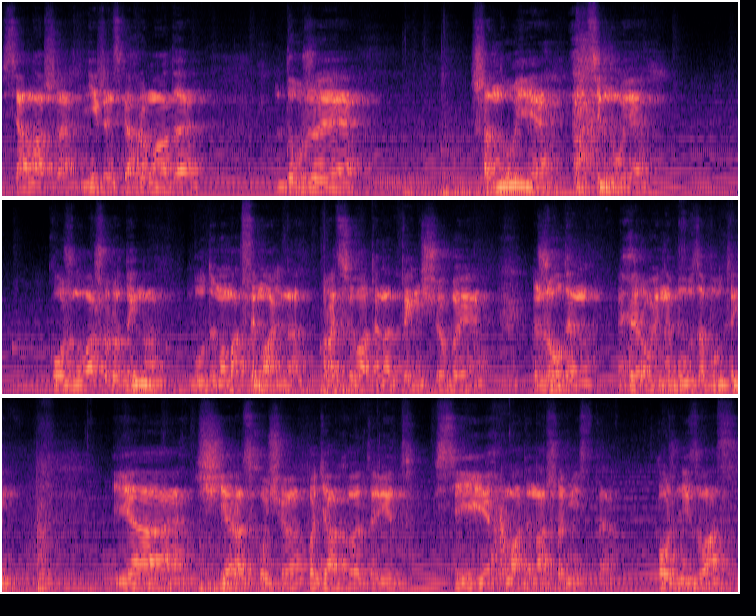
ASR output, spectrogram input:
вся наша Ніжинська громада дуже шанує і цінує кожну вашу родину. Будемо максимально працювати над тим, щоб жоден герой не був забутий. Я ще раз хочу подякувати від всієї громади нашого міста, кожній з вас.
